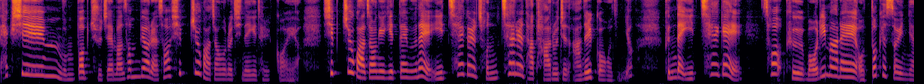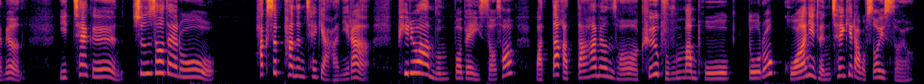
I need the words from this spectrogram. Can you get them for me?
핵심 문법 주제만 선별해서 10주 과정으로 진행이 될 거예요. 10주 과정이기 때문에 이 책을 전체를 다 다루진 않을 거거든요. 근데 이 책에 서, 그 머리말에 어떻게 써 있냐면 이 책은 순서대로 학습하는 책이 아니라 필요한 문법에 있어서 왔다 갔다 하면서 그 부분만 보도록 고안이 된 책이라고 써 있어요.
